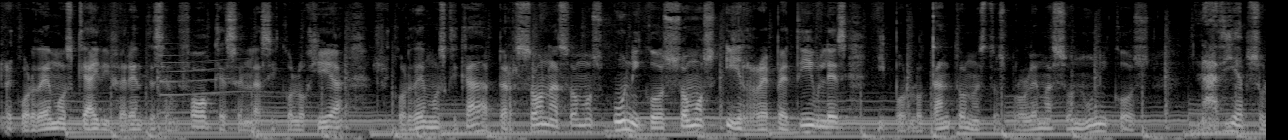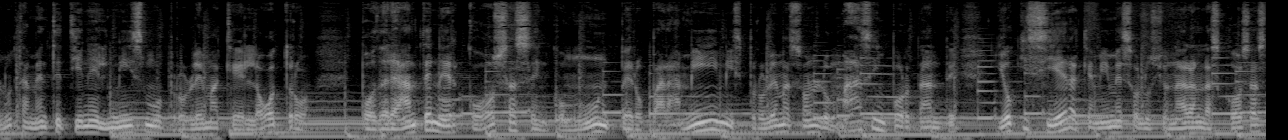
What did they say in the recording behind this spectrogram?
Recordemos que hay diferentes enfoques en la psicología. Recordemos que cada persona somos únicos, somos irrepetibles y por lo tanto nuestros problemas son únicos. Nadie absolutamente tiene el mismo problema que el otro. Podrán tener cosas en común, pero para mí mis problemas son lo más importante. Yo quisiera que a mí me solucionaran las cosas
